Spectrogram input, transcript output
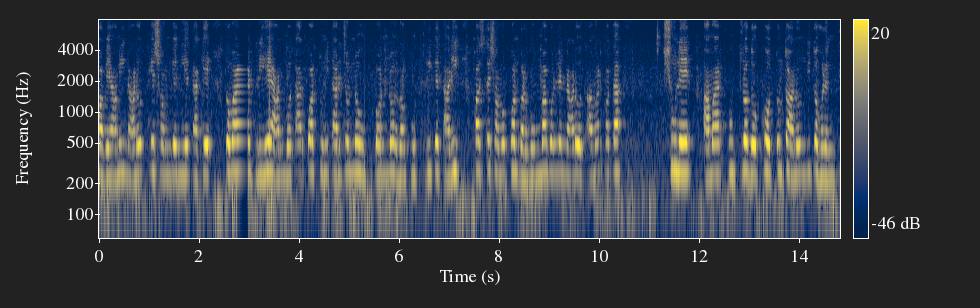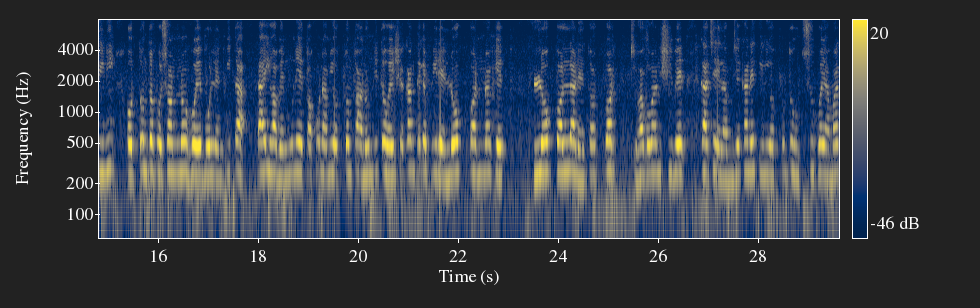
হবে। আমি নারদকে সঙ্গে নিয়ে তাকে তোমার গৃহে আনব। তারপর তুমি তার জন্য উৎপন্ন এবং পুত্রীকে তারই হস্তে সমর্পণ করো। ব্রহ্মা বললেন, নারদ, আমার কথা শুনে আমার পুত্র দক্ষ অত্যন্ত আনন্দিত হলেন। তিনি অত্যন্ত প্রসন্ন হয়ে বললেন, পিতা, তাই হবে। মুনে, তখন আমি অত্যন্ত আনন্দিত হয়ে সেখান থেকে ফিরে লোক কন্যাকে লোক কল্যাণে তৎপর ভগবান শিবের কাছে এলাম, যেখানে তিনি অত্যন্ত উৎসুক হয়ে আমার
